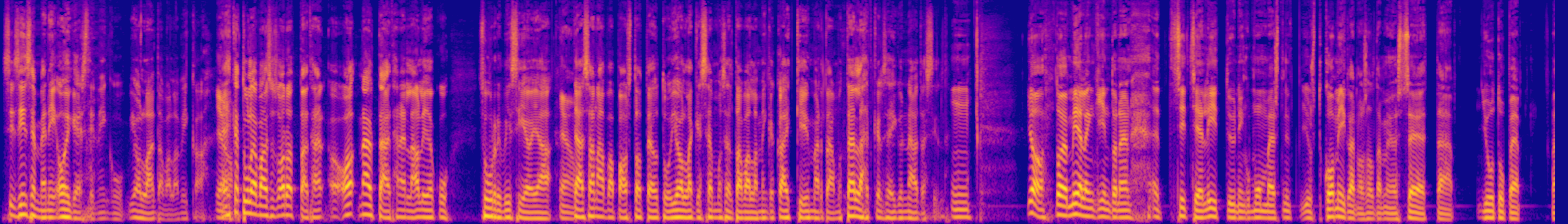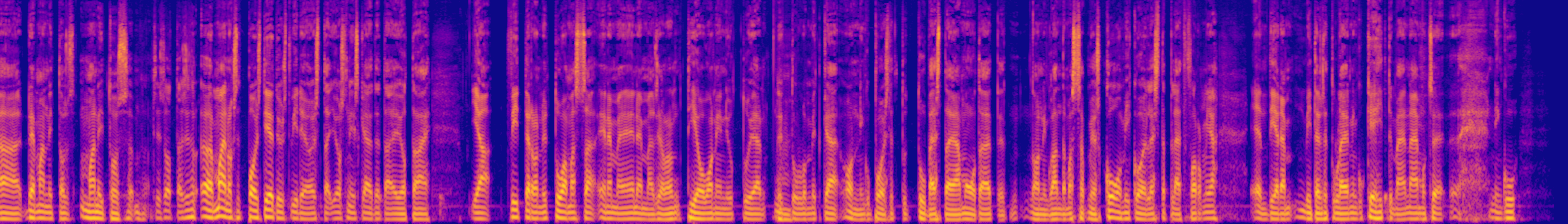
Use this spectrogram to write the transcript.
si- siinä se meni oikeasti niin kuin jollain tavalla vikaa. Joo. Ehkä tulevaisuus odottaa, että hän, o, näyttää, että hänellä oli joku suuri visio ja Joo. tämä sananvapaus toteutuu jollakin semmoisella tavalla, minkä kaikki ymmärtää, mutta tällä hetkellä se ei kyllä näytä siltä. Mm. Joo, toi on mielenkiintoinen, että sit siihen liittyy niin kuin mun mielestä nyt just komikan osalta myös se, että YouTube demanitos, manitos, siis ottaa siis, mainokset pois tietyistä videoista, jos niissä käytetään jotain. Ja Twitter on nyt tuomassa enemmän ja enemmän, siellä on Tio Onin juttuja mm. nyt tullut, mitkä on niin kuin poistettu tubesta ja muuta, että että ne on niin kuin antamassa myös koomikoille sitä platformia. En tiedä, miten se tulee niin kuin kehittymään näin, mutta se äh, niin kuin,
